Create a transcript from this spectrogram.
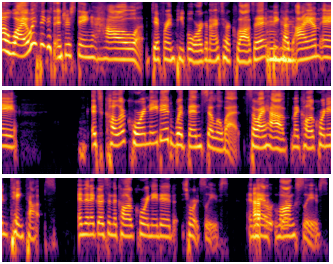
Oh, well, I always think it's interesting how different people organize their closet because Mhm. I am a it's color coordinated within silhouette. So I have my color coordinated tank tops and then it goes into color coordinated short sleeves and then Oh, yeah. long sleeves.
